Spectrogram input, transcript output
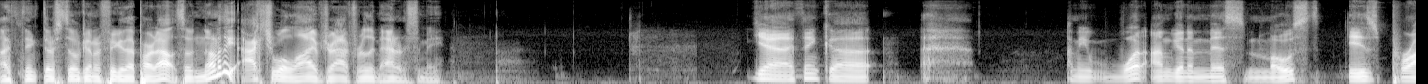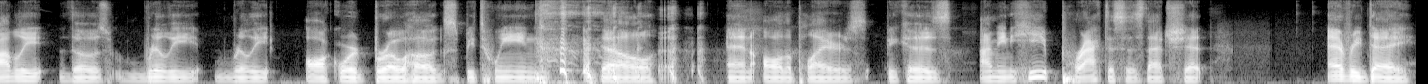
I think they're still gonna figure that part out. So none of the actual live draft really matters to me. Yeah, I think. Uh, I mean, what I'm gonna miss most is probably those really, really awkward bro hugs between Dell and all the players because I mean he practices that shit every day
